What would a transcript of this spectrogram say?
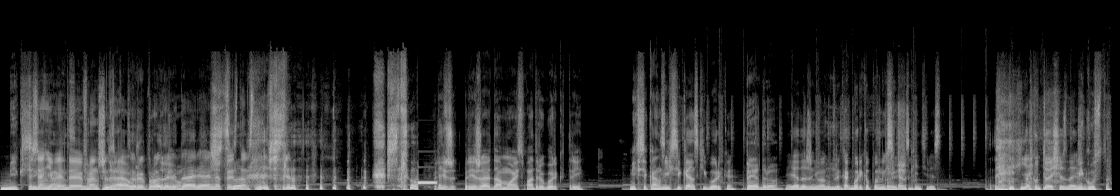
Мексиканский. То есть они это франшизу, Да, которую продали продали, его. да, реально. То есть там сред- Что? Приезж- Приезжаю домой, смотрю «Горько 3». Мексиканский. Мексиканский Горько. Педро. Я даже не могу... Как Горько по-мексикански, интересно? Я- Откуда ты вообще знаешь? Мигуста.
